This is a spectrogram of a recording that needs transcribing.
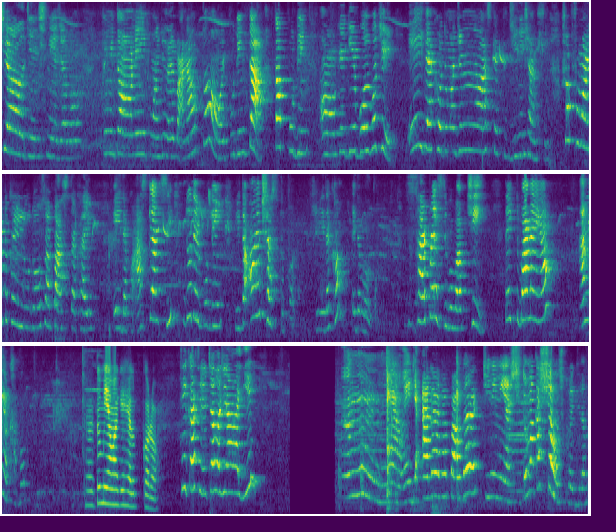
Special জিনিস নিয়ে যাব। তুমি তো অনেক মজার বানাও তো, ওই পুডিংটা কাপ পুডিং ওকে গিয়ে বলব যে, এই দেখো, তোমার জন্য আজকে একটা জিনিস আনছি। সব সময় তো খাই লুডোস আর পাস্তা খাই। এই দেখো, আজকে আনছি দুধের পুডিং যেটা অনেক স্বাস্থ্যকর। এই দেখো, এটা বলব। সারপ্রাইজ দিব ভাবছি। তাই একটু বানাইও, আমিও খাব। তুমি আমাকে হেল্প করো। আসছি। তোমার কাজ সহজ করে দিলাম।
